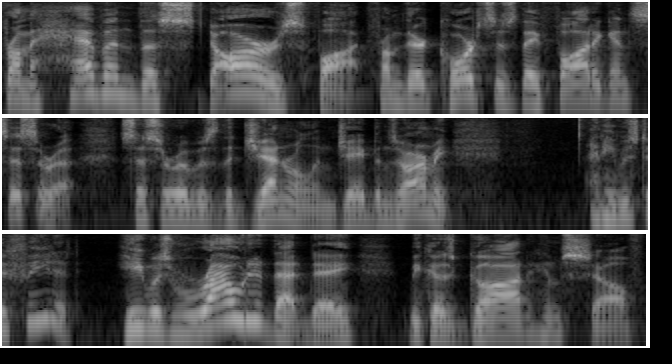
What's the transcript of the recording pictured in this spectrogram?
From heaven the stars fought, from their courses they fought against Sisera. Sisera was the general in Jabin's army, and he was defeated. He was routed that day because God himself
